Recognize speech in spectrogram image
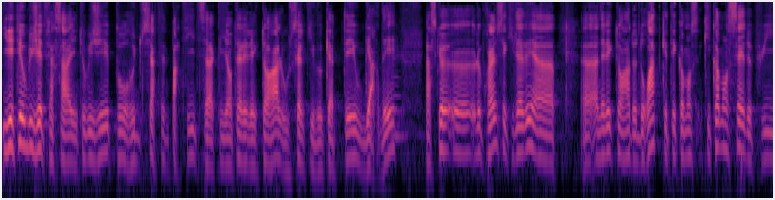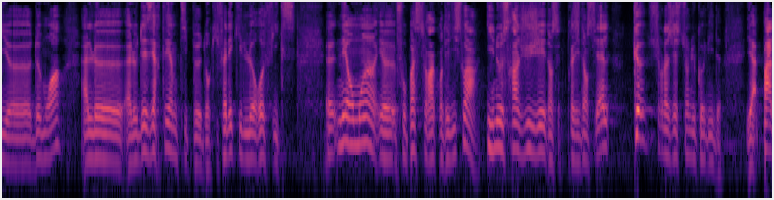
il était obligé de faire ça. Il était obligé pour une certaine partie de sa clientèle électorale ou celle qu'il veut capter ou garder. Mmh. Parce que euh, le problème, c'est qu'il avait un, électorat de droite qui, était qui commençait depuis euh, deux mois à le, à le déserter un petit peu. Donc il fallait qu'il le refixe. Euh, néanmoins, il ne faut pas se raconter d'histoire. Il ne sera jugé dans cette présidentielle que sur la gestion du Covid. Il n'y a pas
